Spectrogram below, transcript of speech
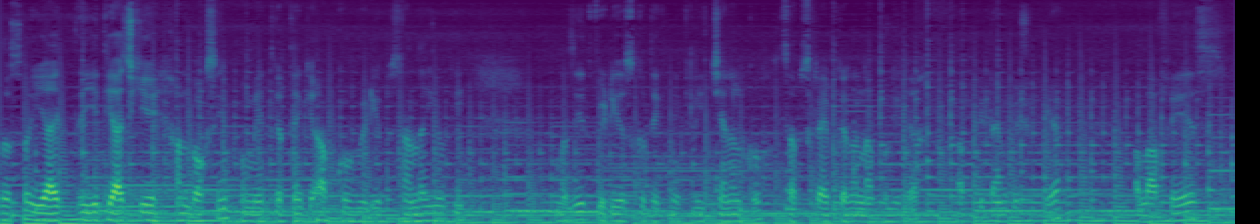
दोस्तों, ये थी आज की अनबॉक्सिंग उम्मीद करते हैं कि आपको वीडियो पसंद आई होगी। मज़ीद वीडियोस को देखने के लिए चैनल को सब्सक्राइब करना ना भूलिएगा। आपके टाइम का शुक्रिया। अल्लाह हाफिज़।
